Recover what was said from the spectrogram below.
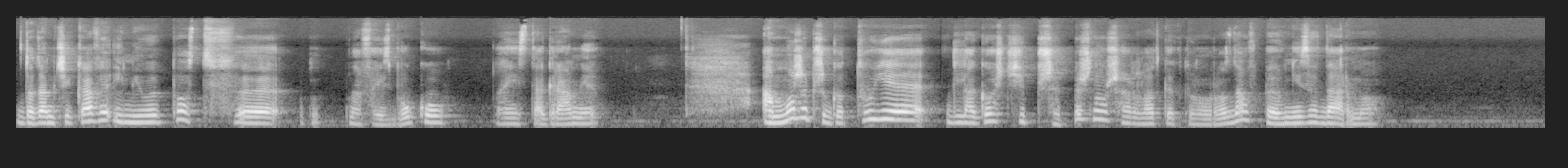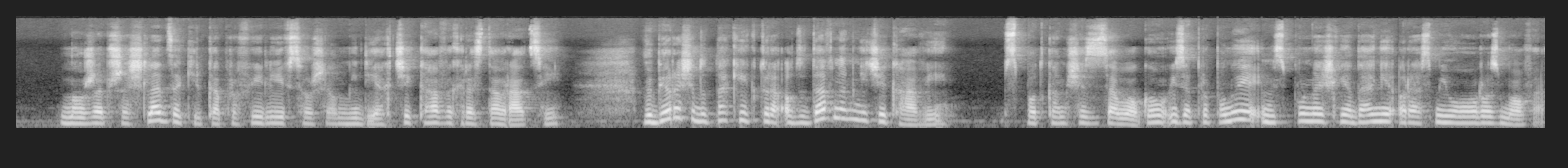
Dodam ciekawy i miły post w, na Facebooku, na Instagramie. A może przygotuję dla gości przepyszną szarlotkę, którą rozdam w pełni za darmo. Może prześledzę kilka profili w social mediach ciekawych restauracji. Wybiorę się do takiej, która od dawna mnie ciekawi. Spotkam się z załogą i zaproponuję im wspólne śniadanie oraz miłą rozmowę.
